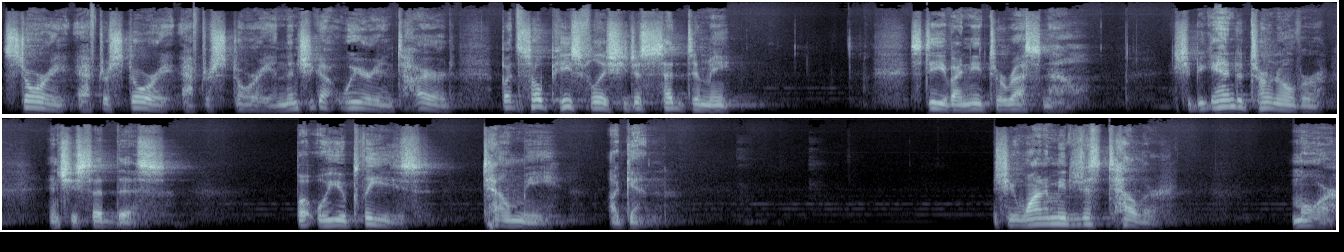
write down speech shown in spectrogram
story after story after story. And then she got weary and tired. But so peacefully, she just said to me, Steve, I need to rest now. She began to turn over and she said this but will you please tell me again? She wanted me to just tell her more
